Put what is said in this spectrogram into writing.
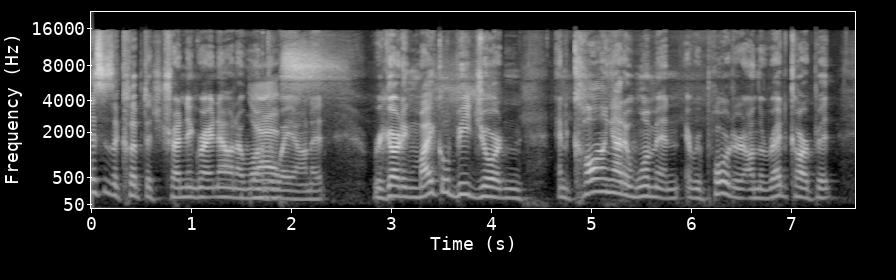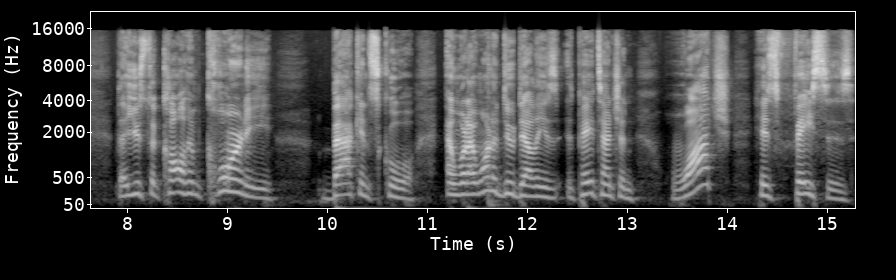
this is a clip that's trending right now, and I wanted to weigh on it regarding Michael B. Jordan and calling out a woman, a reporter on the red carpet, that used to call him corny back in school. And what I want to do, Deli, is, is pay attention. Watch his faces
